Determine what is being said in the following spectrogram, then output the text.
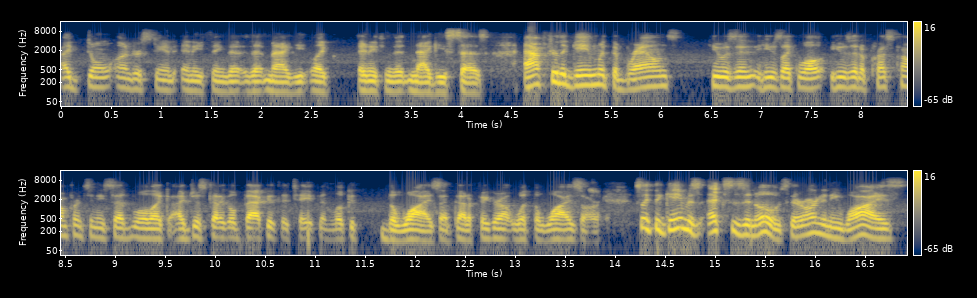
I don't understand anything that that Maggie like anything that Nagy says. After the game with the Browns, he was in he was like, well, he was at a press conference and he said, well, like i've just got to go back at the tape and look at the whys I've got to figure out what the whys are. It's like the game is X's and O's. There aren't any whys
